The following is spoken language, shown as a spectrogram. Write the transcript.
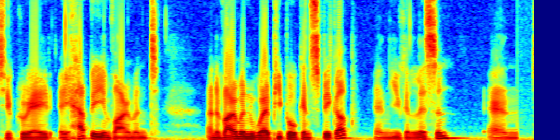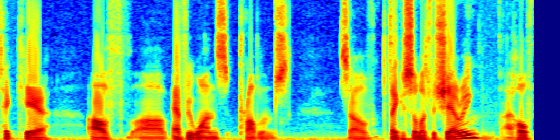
to create a happy environment, an environment where people can speak up and you can listen and take care of uh, everyone's problems. So thank you so much for sharing. I hope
